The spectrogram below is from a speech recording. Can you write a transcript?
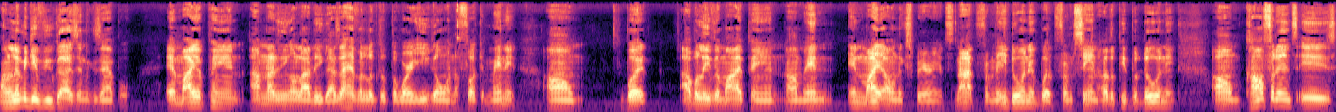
um, let me give you guys an example. In my opinion, I'm not even gonna lie to you guys. I haven't looked up the word ego in a fucking minute. Um, but I believe, in my opinion, um, and in my own experience, not from me doing it, but from seeing other people doing it, um, confidence is,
